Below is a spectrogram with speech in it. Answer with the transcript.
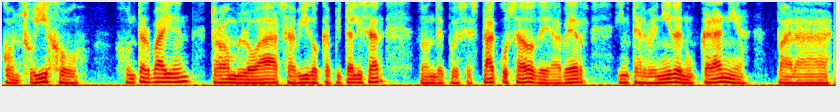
con su hijo Hunter Biden, Trump lo ha sabido capitalizar, donde pues está acusado de haber intervenido en Ucrania para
